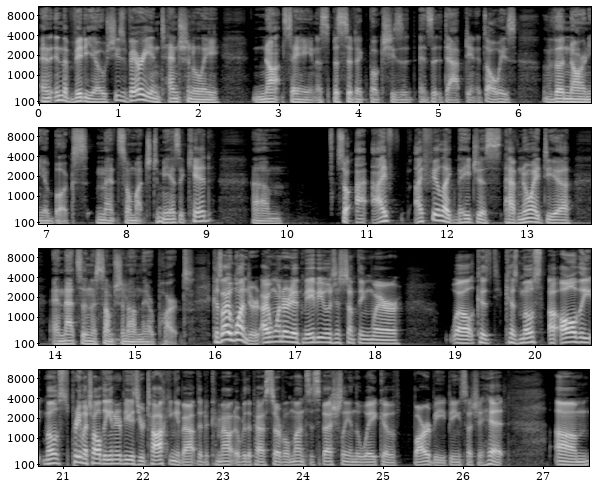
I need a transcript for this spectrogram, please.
and in the video, she's very intentionally not saying a specific book she's is adapting. It's always the Narnia books meant so much to me as a kid. Um, so I, I, I feel like they just have no idea, and that's an assumption on their part. Because I wondered, I wondered if maybe it was just something where, well, because most uh, all the most pretty much all the interviews you're talking about that have come out over the past several months, especially in the wake of Barbie being such a hit, um,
